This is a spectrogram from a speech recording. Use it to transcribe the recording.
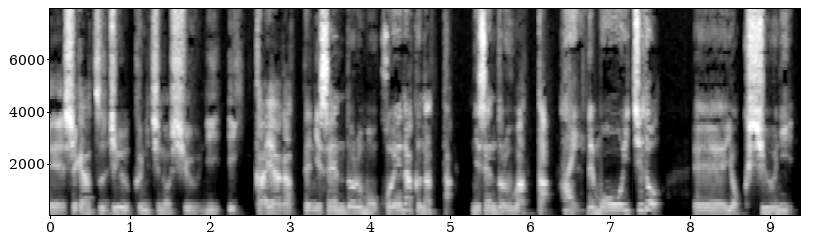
えー、4月19日の週に1回上がって2000ドルも超えなくなった。2000ドル割った。はい、で、もう一度、えー、翌週に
